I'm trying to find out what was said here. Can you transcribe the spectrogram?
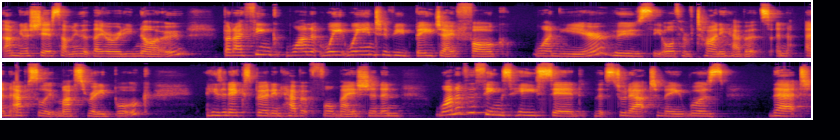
I'm going to share something that they already know. But I think one we we interviewed BJ Fogg one year, who's the author of Tiny Habits, an, an absolute must read book. He's an expert in habit formation. And one of the things he said that stood out to me was that,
